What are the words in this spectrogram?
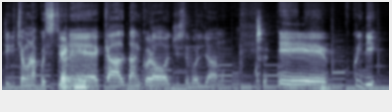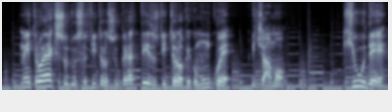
Sì, diciamo una questione calda ancora oggi, se vogliamo. Sì. E quindi Metro Exodus, titolo super atteso, titolo che comunque, diciamo, chiude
